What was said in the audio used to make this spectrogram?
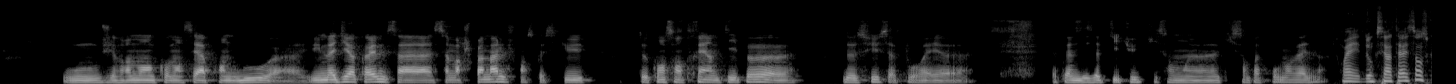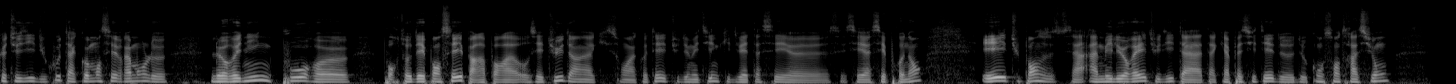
où j'ai vraiment commencé à prendre goût. il m'a dit ah, quand même, ça, ça marche pas mal. Je pense que si tu te concentrais un petit peu dessus, ça pourrait quand même des aptitudes qui sont, euh, qui sont pas trop mauvaises. Ouais, donc c'est intéressant ce que tu dis. Du coup, tu as commencé vraiment le, le running pour, euh, pour te dépenser par rapport aux études hein, qui sont à côté, études de médecine qui devaient être assez, euh, c'est assez prenant. Et tu penses ça a amélioré, tu dis, ta, ta capacité de, de, concentration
